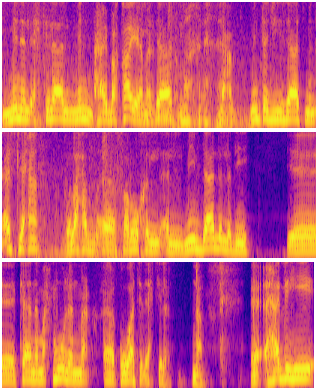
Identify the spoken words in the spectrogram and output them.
من الاحتلال من هاي بقايا من- تجهيزات. من- نعم من تجهيزات من أسلحة. ولاحظ آه، صاروخ ال- الميم دال الذي آه، كان محمولا مع آه، قوات الاحتلال. نعم. هذه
